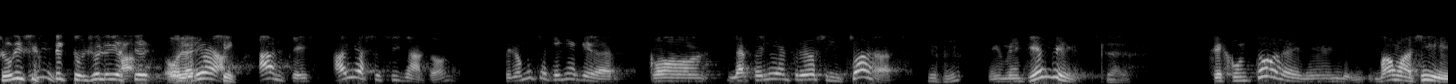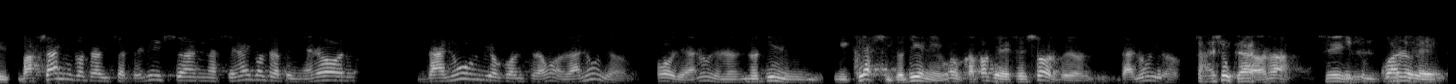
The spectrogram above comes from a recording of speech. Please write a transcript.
Sobre ese aspecto, yo le voy a ah, hacer... la antes había asesinato, pero mucho tenía que ver con la pelea entre dos hinchadas. ¿Me entiendes? Claro. Se juntó, vamos a decir, Basani contra Villa Teresa, Nacional contra Peñarol, Danubio contra, bueno, Danubio, pobre Danubio, no, tiene ni clásico, tiene, bueno, capaz que defensor, pero Danubio, ah, es un clásico. la verdad, es un cuadro de,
